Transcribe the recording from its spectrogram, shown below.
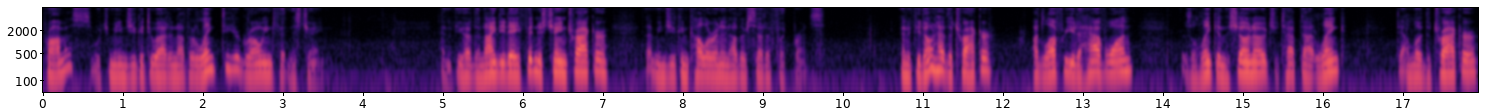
promise, which means you get to add another link to your growing fitness chain. And if you have the 90 day fitness chain tracker, that means you can color in another set of footprints. And if you don't have the tracker, I'd love for you to have one. There's a link in the show notes. You tap that link, download the tracker,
